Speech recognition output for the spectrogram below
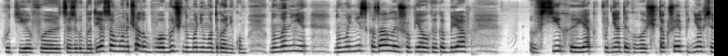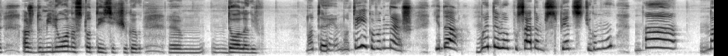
хотів е, це зробити. Я з самого початку був обичним аніматроніком. Но мені, но мені сказали, щоб я виробляв всіх, е, як підняти гроші. Так що я піднявся аж до мільйона сто тисяч е, доларів. Ну ти, ну ти їх вернеш. І да, ми тебе посадимо в спецтюрму на, на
